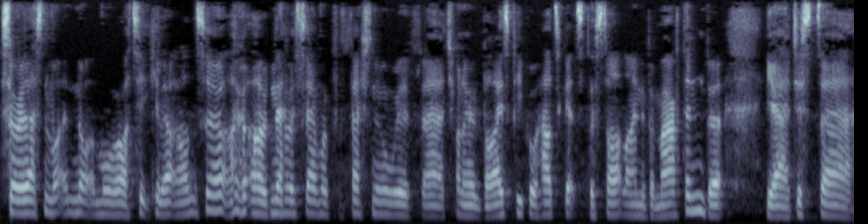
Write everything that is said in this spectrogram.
sorry, that's not, not a more articulate answer. I, I would never say I'm a professional with uh, trying to advise people how to get to the start line of a marathon, but yeah, just, uh,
